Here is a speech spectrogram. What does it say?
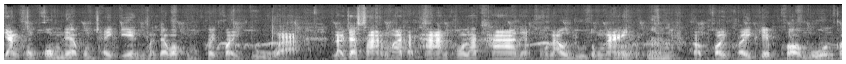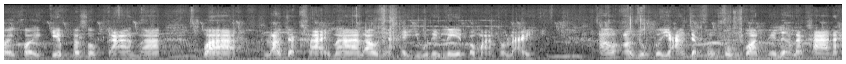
อย่างของผมเนี่ยผมใช้เกณฑ์เหมือนแต่ว่าผมค่อย ๆดูว่า เราจะสั่งมาตรฐานของราคาเนี่ยของเราอยู่ตรงไหนก็ค่อยๆเก็บข้อมูล ค่อยๆเก็บประสบการณ์มา ว่าเราจะขายมาเราเนี่ยให้อยู่ในเลทประมาณเท่าไหร่เอาเอายกตัวอย่างจากของผมก่อนในเรื่องราคานะ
